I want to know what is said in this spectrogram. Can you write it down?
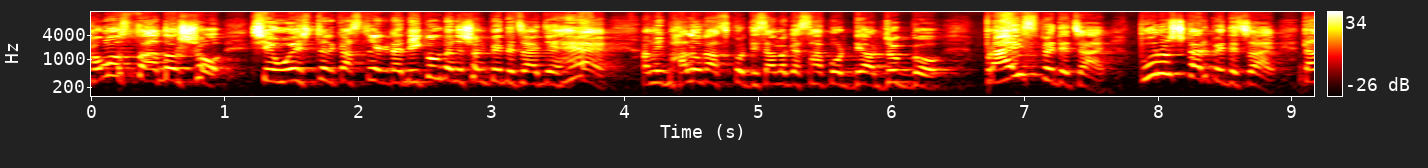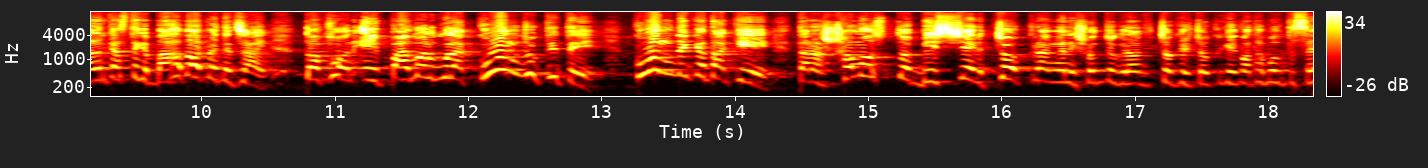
সমস্ত আদর্শ সে ওয়েস্টের কাছ থেকে একটা রিকগনাইজেশন পেতে চায় যে হ্যাঁ আমি ভালো কাজ করতেছি, আমাকে সাপোর্ট দেওয়ার যোগ্য প্রাইজ পেতে চায়, পুরস্কার পেতে চায়, তাদের কাছ থেকে বাহবা পেতে চায়, তখন এই পাগলগুলা কোন যুক্তিতে, কোন দিকে তাকিয়ে তারা সমস্ত বিশ্বের চোখ রাঙানি সহ্য চোখের চোখকে কথা বলতেছে?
